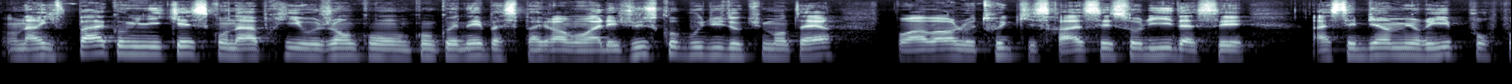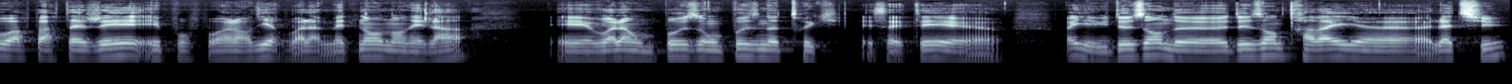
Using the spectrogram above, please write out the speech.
on n'arrive pas à communiquer ce qu'on a appris aux gens qu'on connaît, bah c'est pas grave, on va aller jusqu'au bout du documentaire pour avoir le truc qui sera assez solide, assez, assez bien mûri pour pouvoir partager et pour pouvoir leur dire voilà, maintenant on en est là et voilà, on pose, on pose notre truc. Et ça a été, euh, il y a eu deux ans de, deux ans de travail euh, là-dessus,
